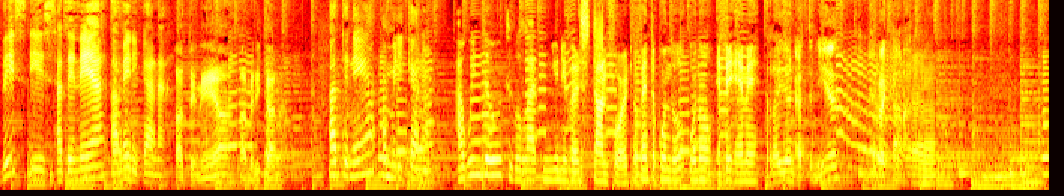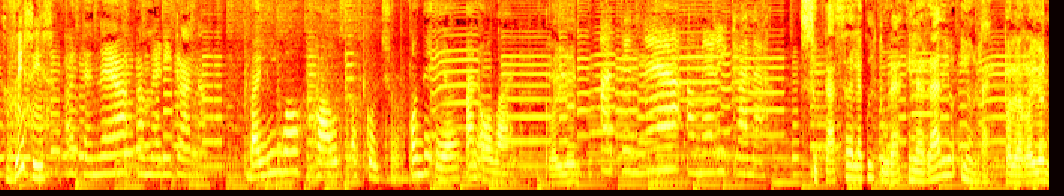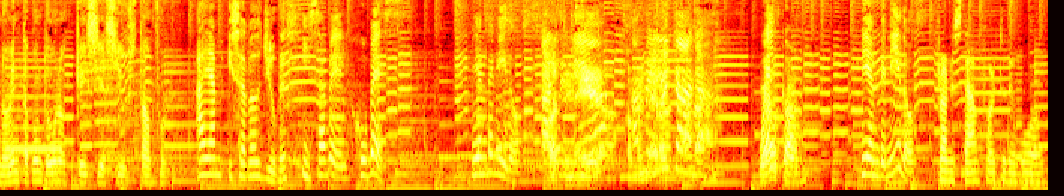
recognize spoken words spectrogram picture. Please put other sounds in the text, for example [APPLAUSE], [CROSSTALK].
This is Atenea Americana. Atenea Americana. Atenea Americana. A window to the Latin universe. Stanford 90.1 FM. Radio Atenea Americana. This is Atenea Americana. Bilingual House of Culture on the air and online. Radio Atenea Americana. Su casa de la cultura en la radio y online. Para la radio 90.1 KCSU Stanford. I am Isabel Jubes. Isabel Jubes. Bienvenidos. Atenea Americana. Welcome. Bienvenidos. From Stanford to the world.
